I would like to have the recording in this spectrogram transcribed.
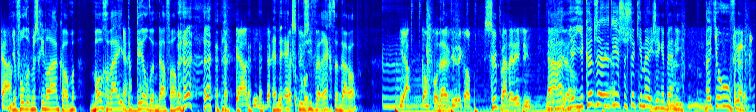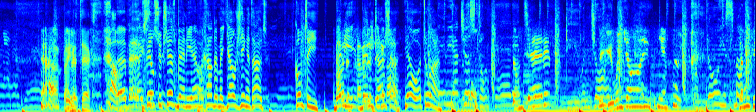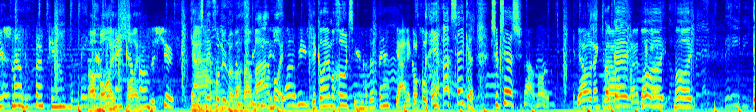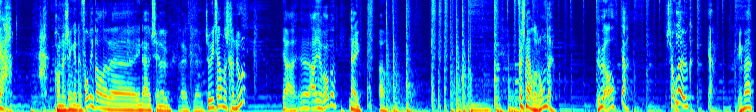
Ja, Je voelt het misschien al aankomen. Mogen wij Ja. de beelden daarvan ja natuurlijk. En de exclusieve rechten daarop? Ja, kan goed. Leuk. Ik op. Ja, Super. daar is hij. Ja, je, je kunt eh, het eerste stukje meezingen, Benny. Beetje oefenen. Tuurlijk. Ja, Bij tuurlijk. de tekst. Nou, Eh, klein veel succes, Benny. Hè. We gaan er met jou zingend uit. Komt-ie. Benny, Benny uit? Ja hoor, doe maar. Baby, I just don't get it. Enjoy Do you enjoy being hurt? I know you smell Don't you smell the perfume? Oh, mooi. Mooi. on the shirt. Iets meer volume mag wel, maar mooi. Sorry. Dit komt helemaal goed. Ja, dit komt goed, hoor. Ja, zeker. Succes. Nou, mooi. Yo, dankjewel. Oké, mooi, mooi. Ja. Gewoon een zingende volleyballer eh, in de uitzending. Leuk, leuk, leuk. Zullen we iets anders gaan doen? Ja, eh Arjen Robben? Nee. Oh. Versnelde ronde. Nu al? Ja. Zo. Leuk. Ja, prima.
